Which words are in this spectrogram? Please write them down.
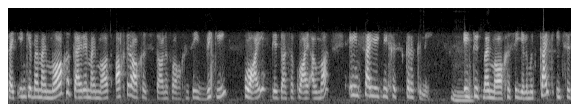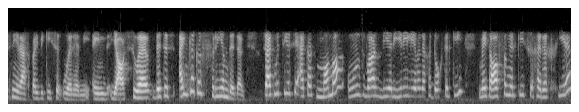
Sy het eendag by my ma gekuier en my ma het agter haar gestaan en vir haar gesê Wikkie kwaai. Dit was 'n kwaai ouma. En sy het nie geskrik nie Hmm. En toe het my ma gesê jy moet kyk iets is nie reg by bietjie se ore nie. En ja, so dit is eintlik 'n vreemde ding. So ek moet sê ek as mamma, ons was deur hierdie lewendige dogtertjie met haar vingertjies geregeer,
